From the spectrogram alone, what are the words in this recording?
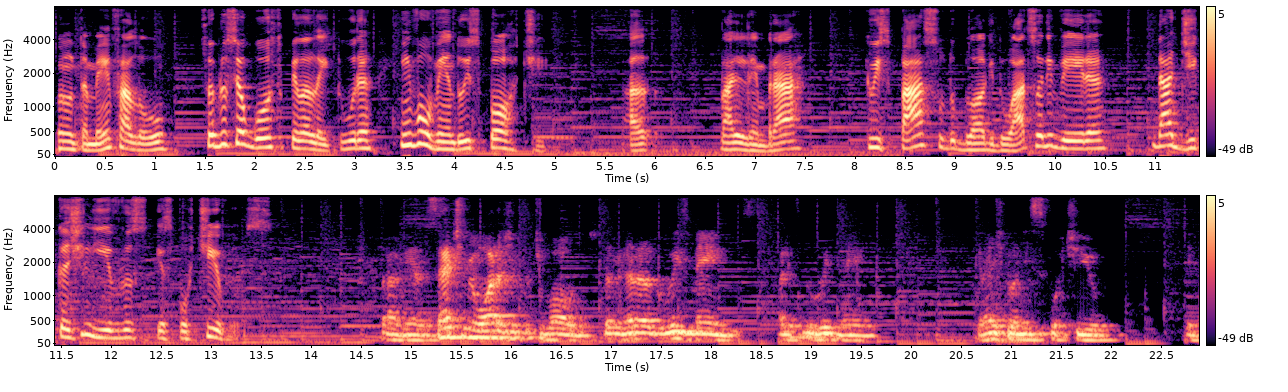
Bruno também falou sobre o seu gosto pela leitura envolvendo o esporte. Vale lembrar que o espaço do blog do Atos Oliveira dá dicas de livros esportivos. Tá vendo? 7 mil horas de futebol, se não me engano era do Luiz Mendes, falecido Luiz Mendes grande cronista esportivo. Ele,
